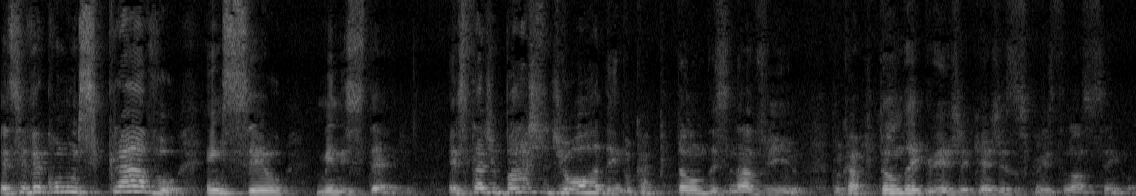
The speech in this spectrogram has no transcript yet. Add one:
Ele se vê como um escravo em seu ministério. Ele está debaixo de ordem do capitão desse navio, do capitão da igreja, que é Jesus Cristo, nosso Senhor.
